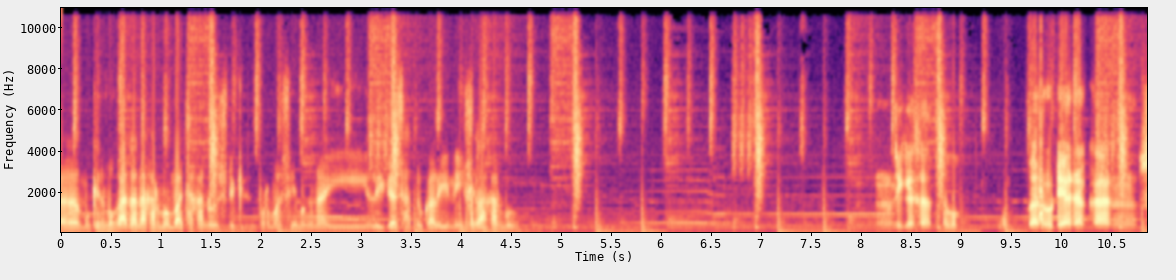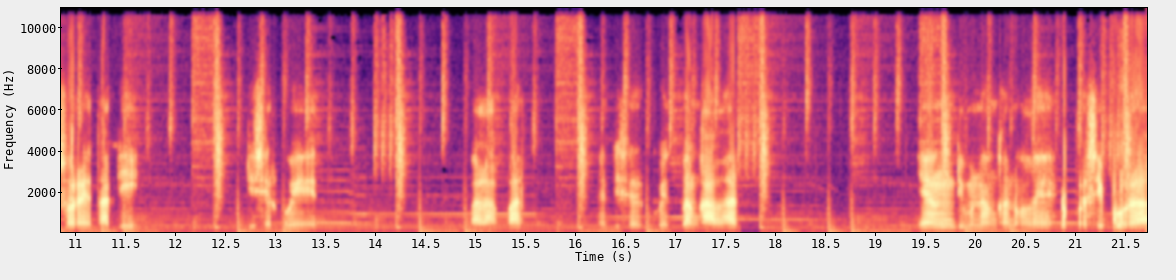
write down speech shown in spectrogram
Uh, mungkin Bung Adnan akan membacakan dulu sedikit informasi mengenai Liga 1 kali ini. Silahkan Bung. Hmm, Liga 1 baru diadakan sore tadi di sirkuit balapan di sirkuit Bangkalan yang dimenangkan oleh Persipura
